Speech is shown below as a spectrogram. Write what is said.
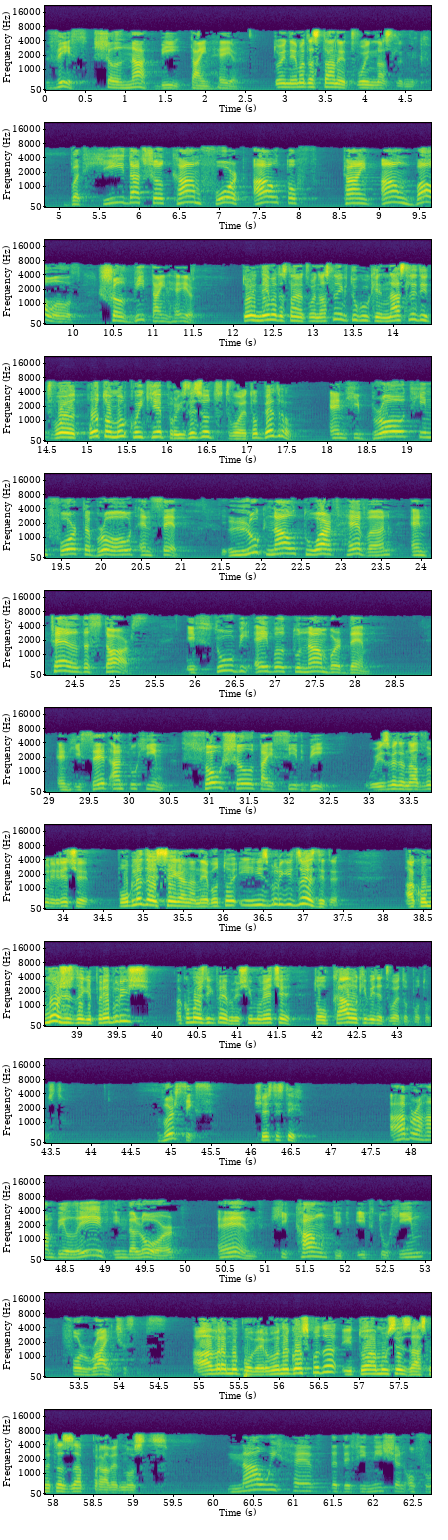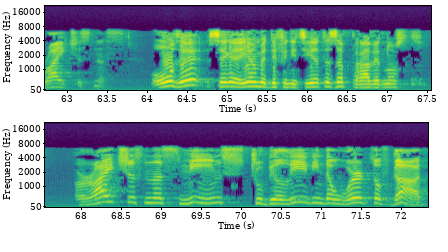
This shall not be thine heir, тој нема да стане твој наследник. but he that shall come forth out of thine own bowels shall be thine heir. Тој нема да стане твој наследник, туку ќе наследи твојот потомок кој ќе произлезе од твоето бедро. And he brought him forth abroad and said, Look now toward heaven and tell the stars, if thou be able to number them. And he said unto him, So shall thy seed be. го изведе надвор и рече, погледај сега на небото и изброи ги звездите. Ако можеш да ги преброиш, ако можеш да ги преброиш, и му рече, толкаво ќе биде твоето потомство. Verse 6 Шести стих. Abraham believed in the Lord, and he counted it to him for righteousness. Аврам му поверува на Господа и тоа му се засмета за праведност. Now we have the definition of righteousness. Овде сега имаме дефиницијата за праведност. Righteousness means to believe in the words of God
